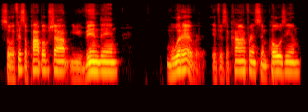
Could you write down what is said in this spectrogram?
So if it's a pop up shop, you vending, whatever, if it's a conference, symposium,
